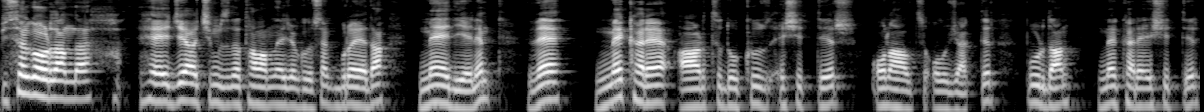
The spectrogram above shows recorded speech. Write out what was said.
Pisagor'dan da HC açımızı da tamamlayacak olursak buraya da M diyelim ve M kare artı 9 eşittir 16 olacaktır. Buradan m kare eşittir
